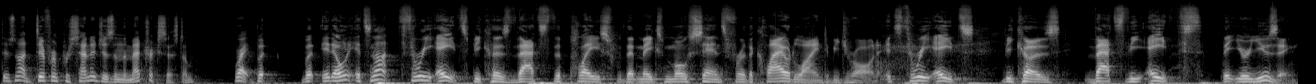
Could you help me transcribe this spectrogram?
There's not different percentages in the metric system. Right, but but it only it's not three eighths because that's the place that makes most sense for the cloud line to be drawn. It's three eighths because that's the eighths that you're using.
